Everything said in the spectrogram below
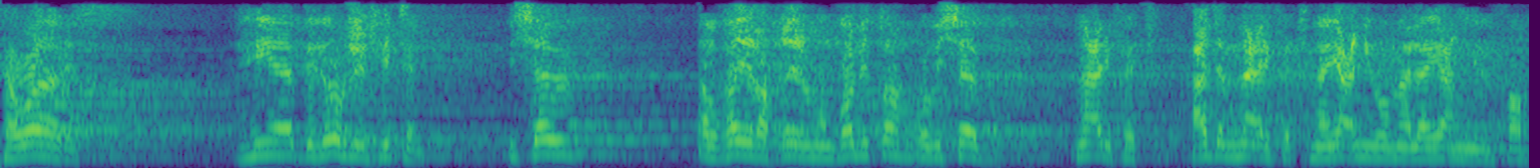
كوارث هي بذور للفتن بسبب الغيرة غير المنضبطة وبسبب معرفة عدم معرفة ما يعني وما لا يعني للفرد.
